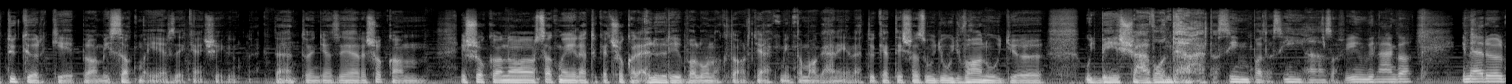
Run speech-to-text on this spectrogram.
tükörképe a mi szakmai érzékenységünknek. Tehát, hogy azért sokan, és sokan a szakmai életüket sokkal előrébb valónak tartják, mint a magánéletüket, és az úgy, úgy van, úgy, úgy bésávon, de hát a színpad, a színház, a filmvilága. Én erről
